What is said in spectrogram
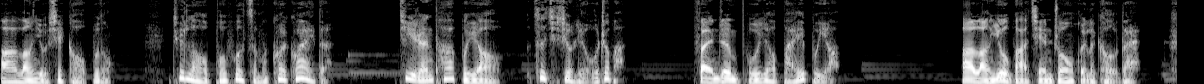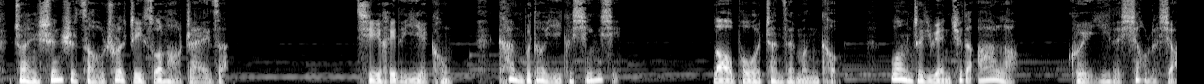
阿朗有些搞不懂，这老婆婆怎么怪怪的？既然她不要，自己就留着吧，反正不要白不要。阿朗又把钱装回了口袋，转身是走出了这所老宅子。漆黑的夜空，看不到一个星星。老婆婆站在门口，望着远去的阿朗，诡异的笑了笑：“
